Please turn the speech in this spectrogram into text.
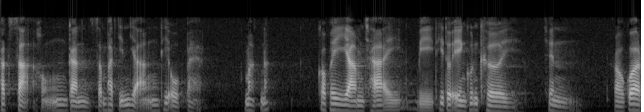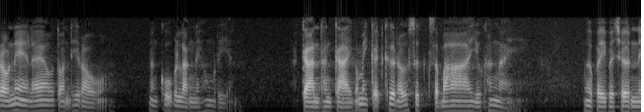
ทักษะของการสัมผัสยินหยางที่โอแปดมากนัก ก็พยายามใช้บีที่ตัวเองคุ้นเคย เช่นเราก็เราแน่แล้วตอนที่เรานั่งคู่บัลลังในห้องเรียน อาการทางกายก็ไม่เกิดขึ้นเรารู้สึกสบายอยู่ข้างใน เมื่อไปเผชิญใน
